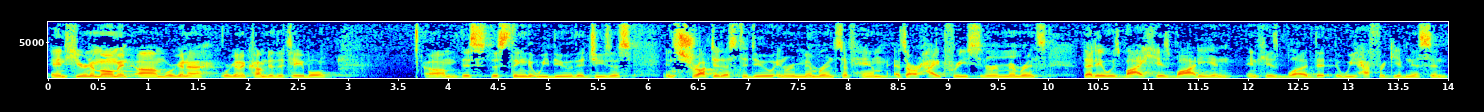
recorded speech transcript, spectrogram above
And here in a moment, um, we're going we're gonna come to the table. Um, this, this thing that we do that Jesus instructed us to do in remembrance of Him as our high priest, in remembrance that it was by his body and, and his blood that, that we have forgiveness and,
